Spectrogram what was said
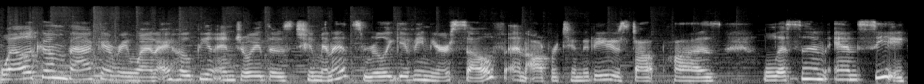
Welcome back, everyone. I hope you enjoyed those two minutes, really giving yourself an opportunity to stop, pause, listen, and see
